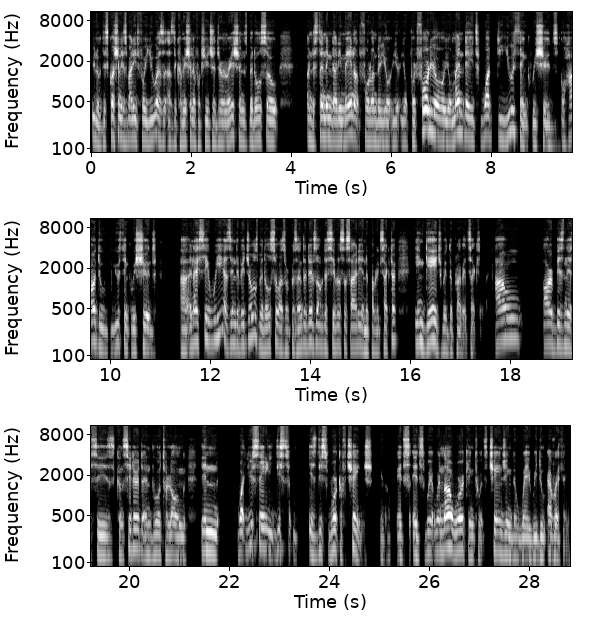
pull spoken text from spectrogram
you know, this question is valid for you as as the commissioner for future generations, but also understanding that it may not fall under your, your, your portfolio or your mandate, what do you think we should, or how do you think we should, uh, and I say we as individuals, but also as representatives of the civil society and the public sector, engage with the private sector? How are businesses considered and brought along in what you say this is this work of change? You know, it's it's we're, we're now working towards changing the way we do everything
